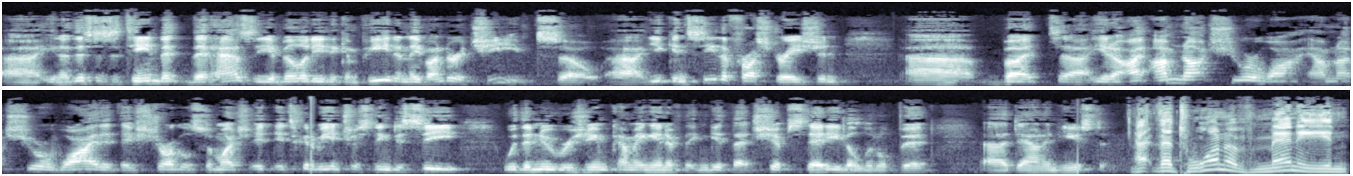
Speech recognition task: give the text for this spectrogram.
uh, you know, this is a team that that has the ability to compete, and they've underachieved. So uh, you can see the frustration. Uh, but uh, you know, I, am not sure why. I'm not sure why that they've struggled so much. It, it's going to be interesting to see with the new regime coming in if they can get that ship steadied a little bit uh, down in Houston. That's one of many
